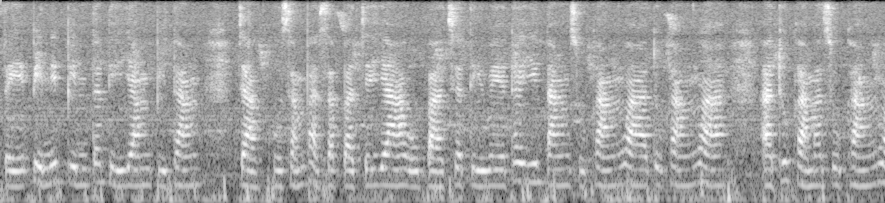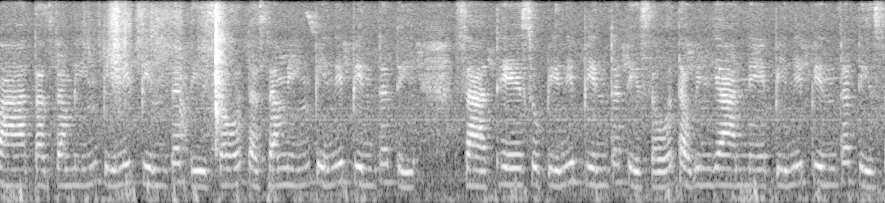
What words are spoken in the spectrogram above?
เสปีนิพินทติยัมปิทัง จากขูสัมผัสสปัจจยาอุปาชติเวทยิตังสุขังวาทุขังวาอทุกขามาสุขังวาตัสมิงปีนิพินทติโสตัสมิงปีนิพินทติสาเทสุปีนิพินทติโสตวิญญาณเนปีนิพินทติโส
